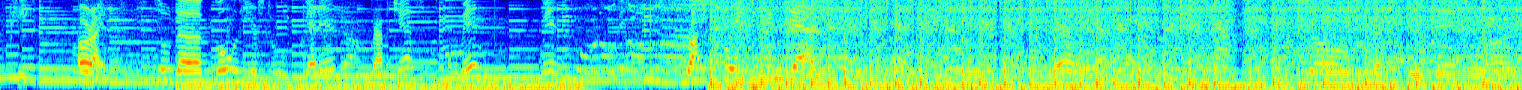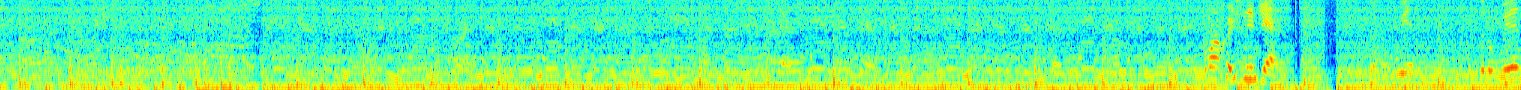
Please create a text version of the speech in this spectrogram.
Okay. Alright. So, the goal here is to get in, grab a chance, and win. Win. Win. Right, crazy ninjas. So, Come on, crazy ninjas win. I'm gonna win.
